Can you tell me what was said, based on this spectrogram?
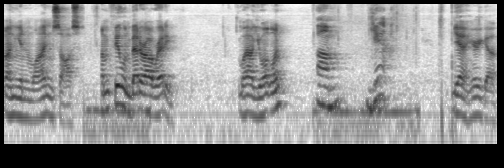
onion wine sauce. I'm feeling better already. Wow, you want one? Um, yeah. Yeah, here you go.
